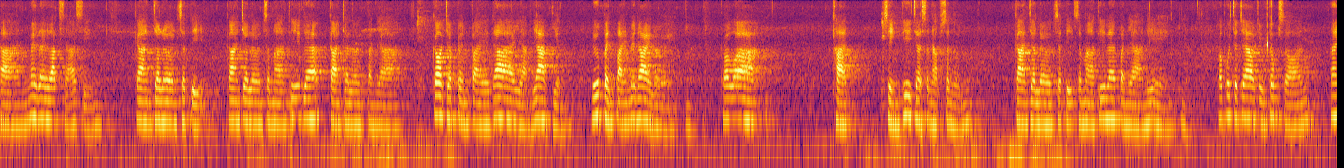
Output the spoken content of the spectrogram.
ทานไม่ได้รักษาศีลการเจริญสติ การเจริญสมาธิและการเจริญปัญญา ก็จะเป็นไปได้อย่างยากเย็น หรือเป็นไปไม่ได้เลย เพราะว่าขาด สิ่งที่จะสนับสนุน การเจริญสติสมาธิและปัญญานี่เอง พระพุทธเจ้าจึงต้องสอนให้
